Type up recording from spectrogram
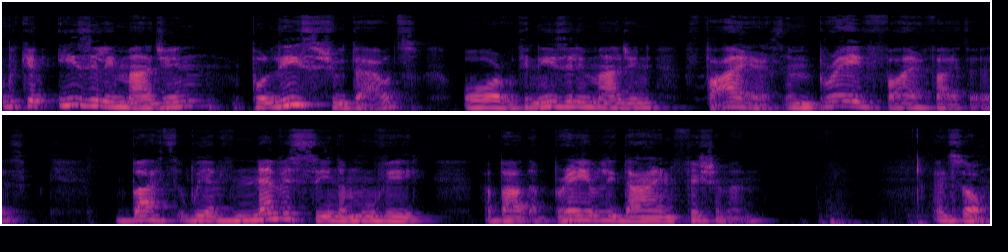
we can easily imagine police shootouts or we can easily imagine fires and brave firefighters, but we have never seen a movie about a bravely dying fisherman. And so,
